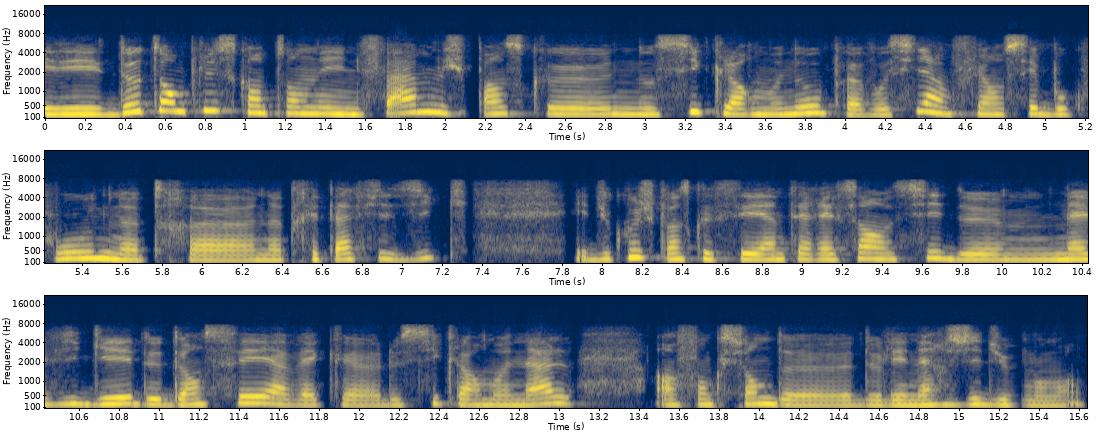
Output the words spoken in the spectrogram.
Et d'autant plus quand on est une femme, je pense que nos cycles hormonaux peuvent aussi influencer beaucoup notre, euh, notre état physique. Et du coup, je pense que c'est intéressant aussi de naviguer, de danser avec euh, le cycle hormonal en fonction de, de l'énergie du moment.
